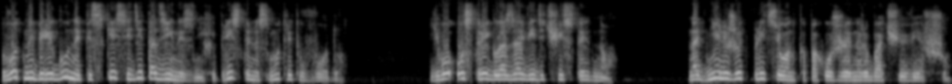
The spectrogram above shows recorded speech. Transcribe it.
вот на берегу на песке сидит один из них и пристально смотрит в воду. Его острые глаза видят чистое дно. На дне лежит плетенка, похожая на рыбачью вершу.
